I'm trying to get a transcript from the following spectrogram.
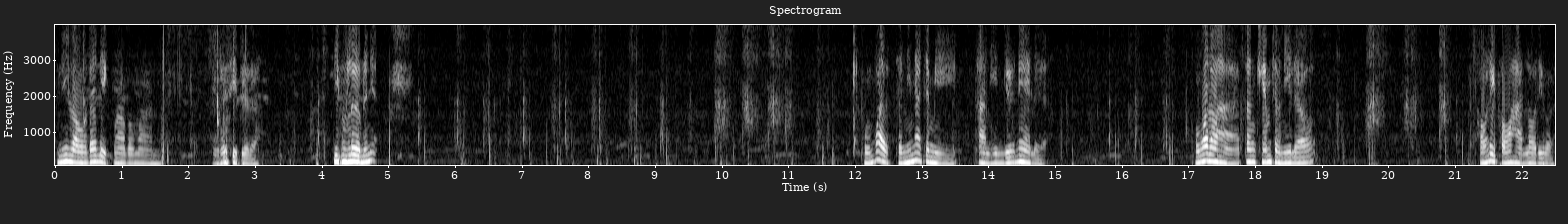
อั นี้เราได้เหล็กมาประมาณโหได้สิบเลยเหรอนี่เพิ่งเริ่มนะเนี่ย ผมว่าแถวนี้น่าจะมีฐานหินเยอะแน่เลยอะผมว่าเราหาตั้งแคมป์แถวนี้แล้วเผาเหล็กเผาอาหารรอดีกว่า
